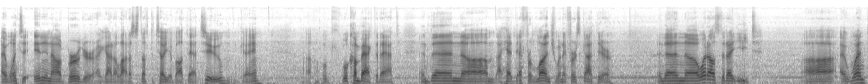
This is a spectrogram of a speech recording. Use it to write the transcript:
I went to In-N-Out Burger. I got a lot of stuff to tell you about that too. Okay, uh, we'll, we'll, come back to that. And then um, I had that for lunch when I first got there. And then uh, what else did I eat? Uh, I went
